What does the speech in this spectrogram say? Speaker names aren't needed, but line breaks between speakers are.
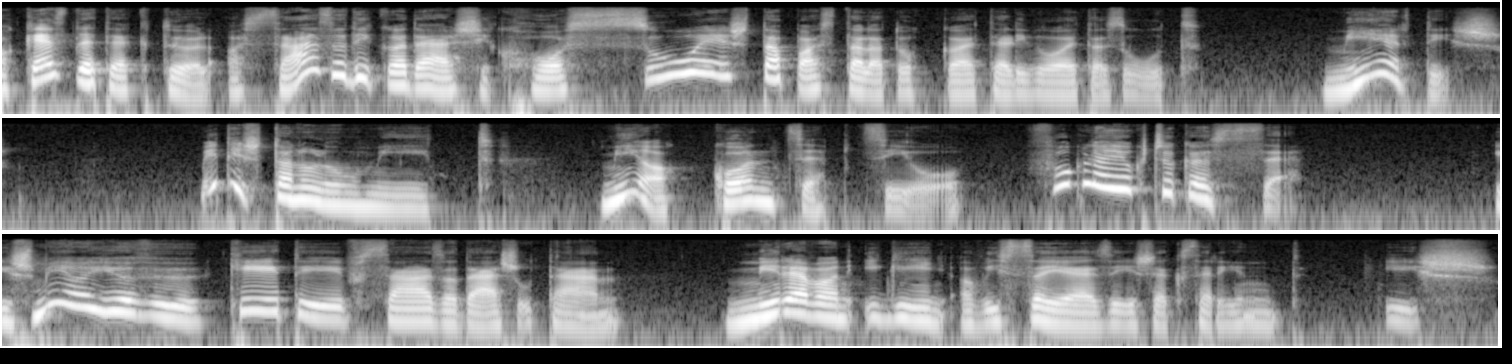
A kezdetektől a századik adásig hosszú és tapasztalatokkal teli volt az út. Miért is? Mit is tanulunk mi itt? Mi a koncepció? Foglaljuk csak össze. És mi a jövő két év századás után? Mire van igény a visszajelzések szerint is?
